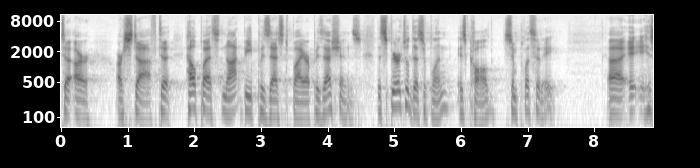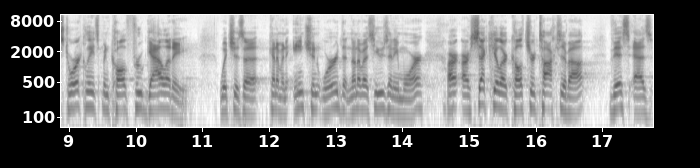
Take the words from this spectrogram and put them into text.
to our, our stuff, to help us not be possessed by our possessions. The spiritual discipline is called simplicity. Uh, it, historically, it's been called frugality which is a kind of an ancient word that none of us use anymore. Our, our secular culture talks about this as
